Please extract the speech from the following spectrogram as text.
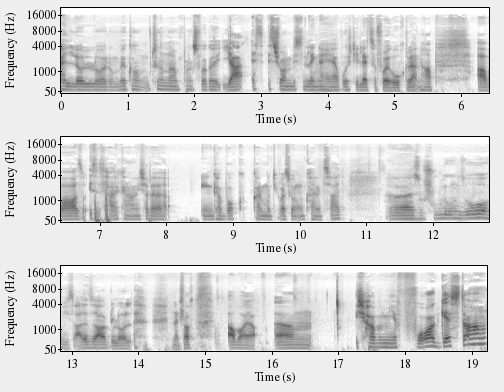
hello Leute und willkommen zu einer neuen Podcast-Folge. Ja, es ist schon ein bisschen länger her, wo ich die letzte Folge hochgeladen habe. Aber so ist es halt, keine Ahnung, ich hatte irgendwie keinen Bock, keine Motivation und keine Zeit. Äh, so Schule und so, wie es alle sagen, lol. Nein, Spaß. Aber ja, ähm, ich habe mir vorgestern,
